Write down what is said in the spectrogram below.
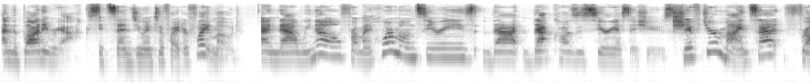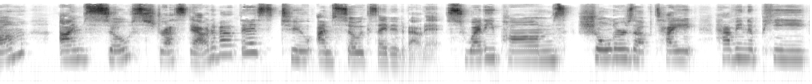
and the body reacts. It sends you into fight or flight mode. And now we know from my hormone series that that causes serious issues. Shift your mindset from I'm so stressed out about this to I'm so excited about it. Sweaty palms, shoulders up tight, having to pee,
